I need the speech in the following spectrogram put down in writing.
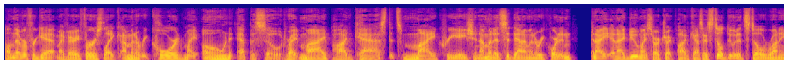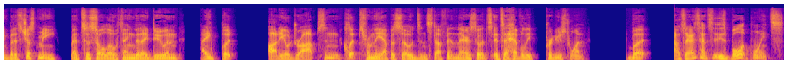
I'll never forget my very first, like, I'm going to record my own episode, right? My podcast. It's my creation. I'm going to sit down. I'm going to record it. And, and I, and I do my Star Trek podcast. I still do it. It's still running, but it's just me. It's a solo thing that I do. And I put audio drops and clips from the episodes and stuff in there. So it's it's a heavily produced one. But I was like, I just had these bullet points.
